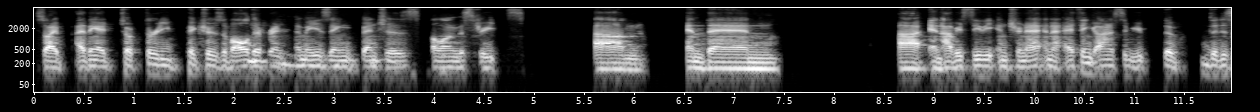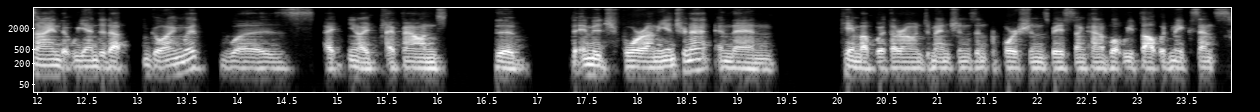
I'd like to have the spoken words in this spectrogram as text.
So I, I think I took 30 pictures of all different mm-hmm. amazing benches along the streets. Um, and then uh, and obviously the internet. And I think honestly, we, the the design that we ended up going with was, I you know, I, I found the the image for on the internet, and then came up with our own dimensions and proportions based on kind of what we thought would make sense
